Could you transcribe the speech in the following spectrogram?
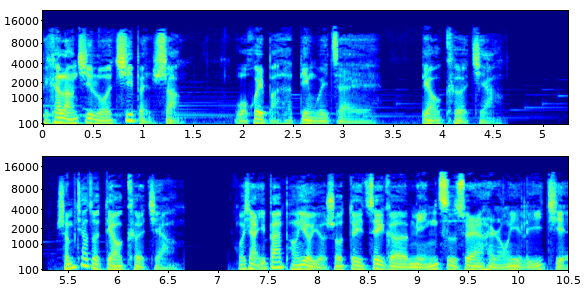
米开朗基罗基本上我会把它定位在雕刻家。什么叫做雕刻家？我想一般朋友有时候对这个名字虽然很容易理解，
